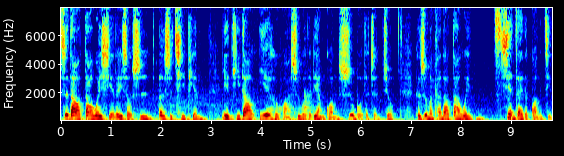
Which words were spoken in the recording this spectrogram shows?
知道大卫写了一首诗，二十七篇，也提到耶和华是我的亮光，是我的拯救。可是我们看到大卫现在的光景，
